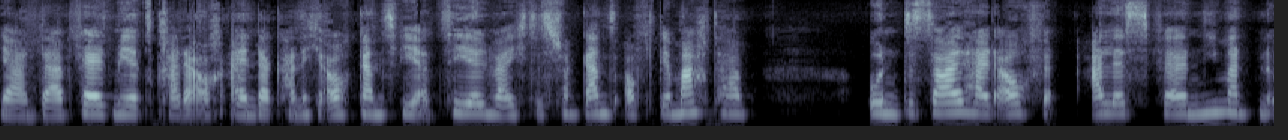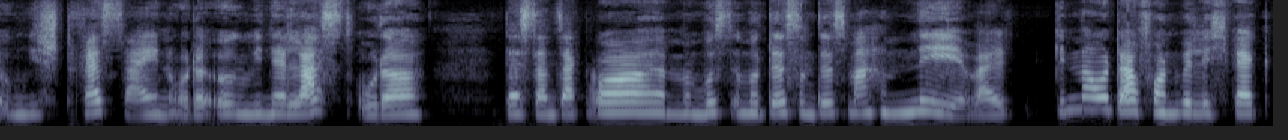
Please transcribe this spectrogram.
ja, da fällt mir jetzt gerade auch ein, da kann ich auch ganz viel erzählen, weil ich das schon ganz oft gemacht habe. Und es soll halt auch für alles für niemanden irgendwie Stress sein oder irgendwie eine Last oder dass dann sagt, oh, man muss immer das und das machen. Nee, weil genau davon will ich weg.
